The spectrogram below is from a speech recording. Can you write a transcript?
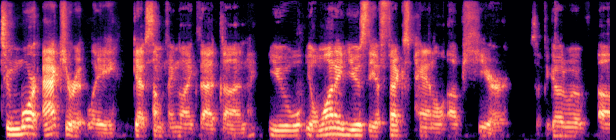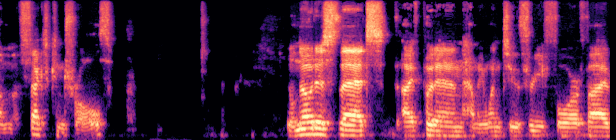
to more accurately get something like that done, you, you'll want to use the effects panel up here. So if you go to um, effect controls, you'll notice that I've put in how many? One, two, three, four, five,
